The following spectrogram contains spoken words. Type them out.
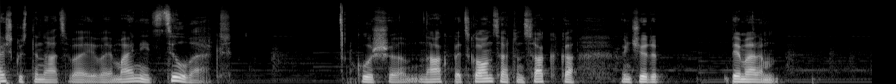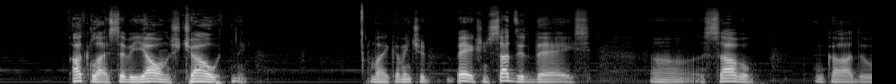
aizkustināts vai, vai mainīts cilvēks, kurš nāk pēc koncerta un saka, ka viņš ir, piemēram, atklājis sevi jaunu šķautni, vai ka viņš ir pēkšņi sadzirdējis uh, savu kādu,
